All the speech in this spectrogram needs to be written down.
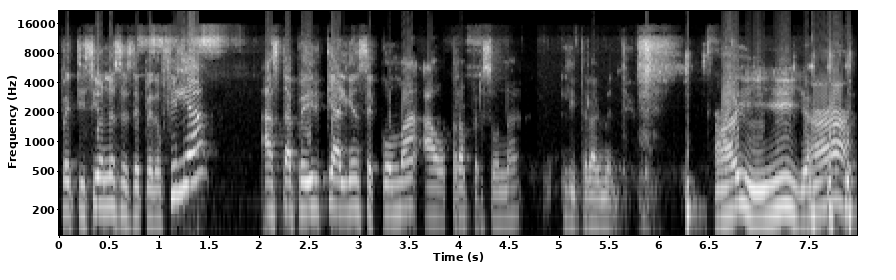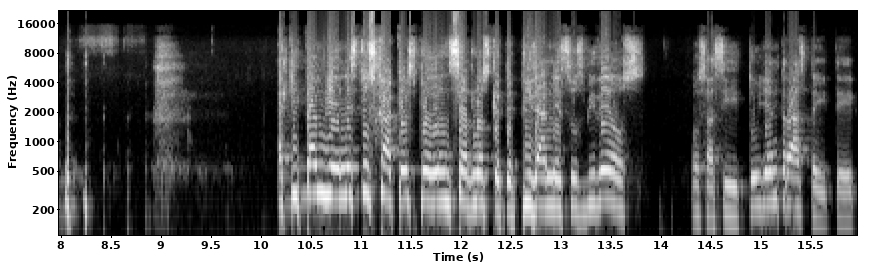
Peticiones desde pedofilia hasta pedir que alguien se coma a otra persona, literalmente. Ay, ya. Aquí también estos hackers pueden ser los que te pidan esos videos. O sea, si tú ya entraste y te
